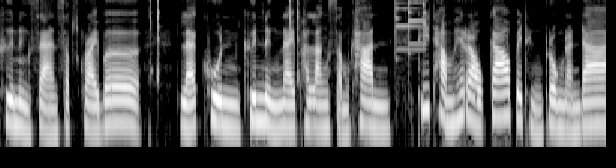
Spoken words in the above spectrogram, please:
คือ 1 0 0 0 0แสน subscriber และคุณคือหนึ่งในพลังสำคัญที่ทำให้เราก้าวไปถึงตรงนั้นได้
